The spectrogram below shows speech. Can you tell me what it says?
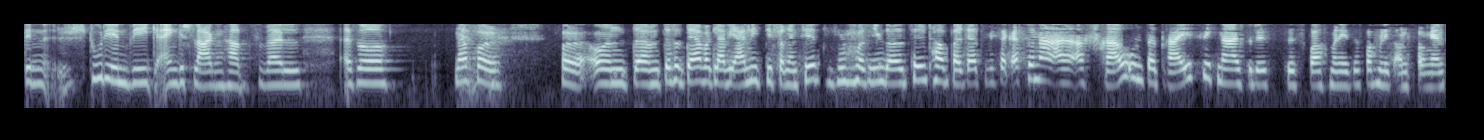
den Studienweg eingeschlagen hat, weil, also... Na voll. Voll. Und ähm, das hat der aber, glaube ich, auch nicht differenziert, was ich ihm da erzählt habe, weil der hat zu mir gesagt, ach so, na, eine Frau unter 30, na, also das, das braucht man nicht, das braucht man nicht anfangen.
